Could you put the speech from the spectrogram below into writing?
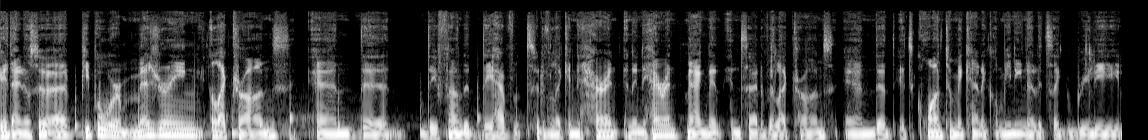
Okay, Daniel. So uh, people were measuring electrons, and the, they found that they have sort of like inherent an inherent magnet inside of electrons, and that it's quantum mechanical, meaning that it's like really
